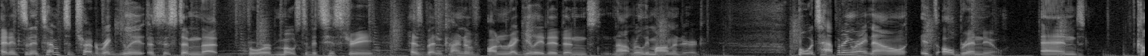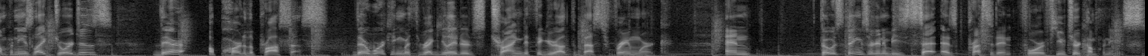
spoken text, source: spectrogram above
And it's an attempt to try to regulate a system that, for most of its history, has been kind of unregulated and not really monitored. But what's happening right now, it's all brand new. And companies like George's, they're a part of the process. They're working with regulators, trying to figure out the best framework. And those things are gonna be set as precedent for future companies.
